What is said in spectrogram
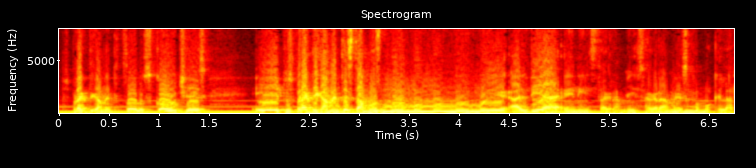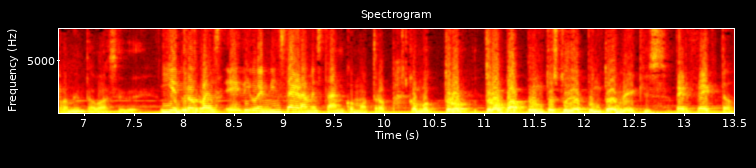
pues, prácticamente todos los coaches. Y pues prácticamente estamos muy, muy, muy, muy, muy al día en Instagram. Instagram es como que la herramienta base de. Y en tropa, eh, digo, en Instagram están como tropa. Como tropa.estudio.mx. Perfecto.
